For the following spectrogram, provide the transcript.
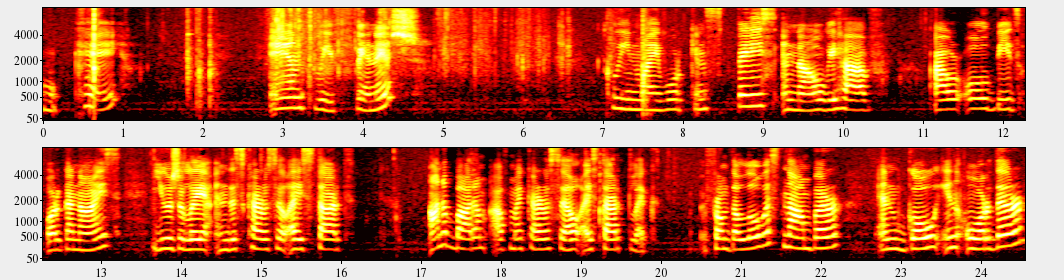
Okay. And we finish. Clean my working space and now we have our old beads organized. Usually in this carousel I start on the bottom of my carousel I start like from the lowest number and go in order.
